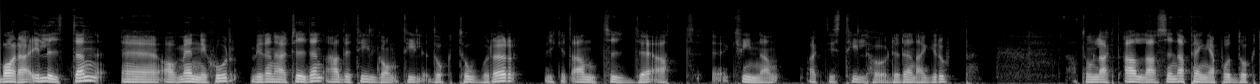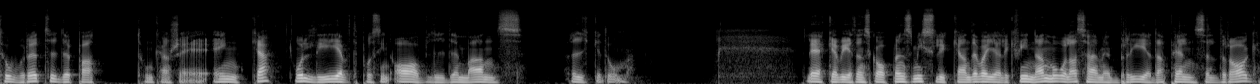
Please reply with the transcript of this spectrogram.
Bara eliten eh, av människor vid den här tiden hade tillgång till doktorer vilket antydde att eh, kvinnan faktiskt tillhörde denna grupp. Att hon lagt alla sina pengar på doktorer tyder på att hon kanske är änka och levt på sin avlidne mans rikedom. Läkarvetenskapens misslyckande vad gäller kvinnan målas här med breda penseldrag.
